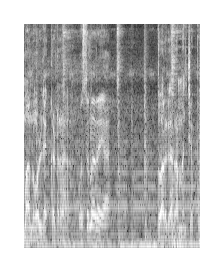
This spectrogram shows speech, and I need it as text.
మనోళ్ళు ఎక్కడరా వస్తున్నారయ్యా. త్వరగా రమ్మని చెప్పు.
